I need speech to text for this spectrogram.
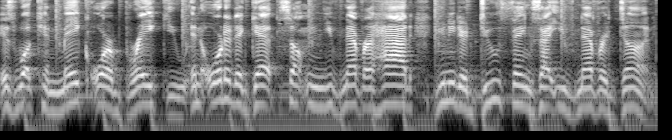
is what can make or break you. In order to get something you've never had, you need to do things that you've never done.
